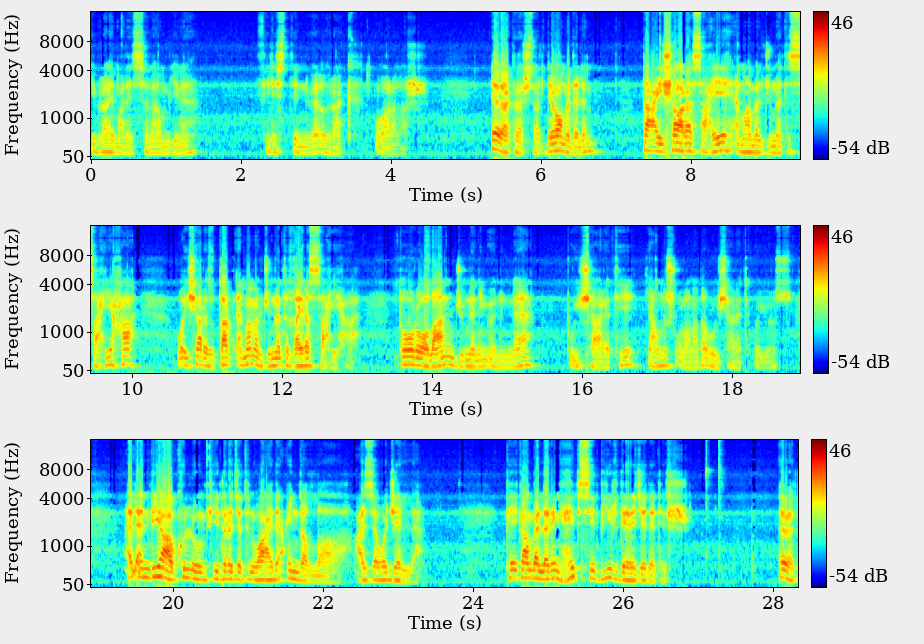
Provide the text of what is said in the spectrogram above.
İbrahim Aleyhisselam yine Filistin ve Irak o aralar. Evet arkadaşlar devam edelim. Da işare sahih emamel cümleti sahiha ve işaretu darb emamel cümleti gayre sahiha. Doğru olan cümlenin önüne bu işareti, yanlış olana da bu işareti koyuyoruz. El enbiya kulluhum fi derecetin vahide indallah azze ve celle. Peygamberlerin hepsi bir derecededir. Evet,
